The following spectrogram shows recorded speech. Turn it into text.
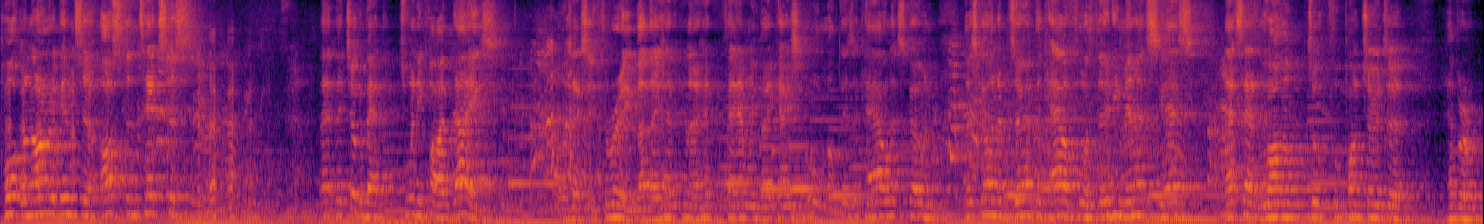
Portland, Oregon to Austin, Texas, they, they took about 25 days it was actually three, but they had, you know, had family vacation. There's a cow. Let's go and let's go and observe the cow for 30 minutes. Yes, that's how long it took for Poncho to have a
